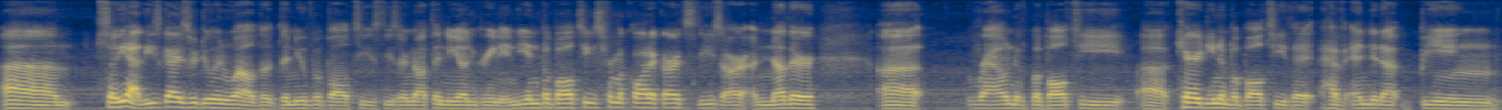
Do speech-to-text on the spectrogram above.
Um, so yeah, these guys are doing well. The the new Babaultis. These are not the neon green Indian Babaultis from Aquatic Arts. These are another uh, round of Babaulti, uh, Caridina Babaulti that have ended up being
